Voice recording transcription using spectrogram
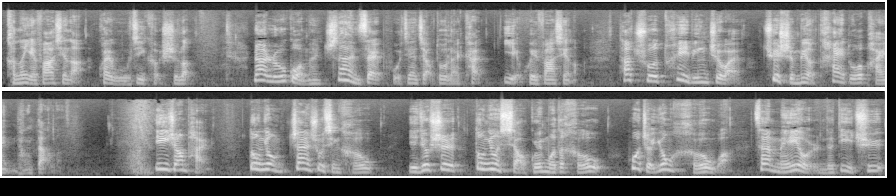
可能也发现了快无计可施了。那如果我们站在普京的角度来看，也会发现了，他除了退兵之外，确实没有太多牌能打了。第一张牌，动用战术型核武，也就是动用小规模的核武，或者用核武啊，在没有人的地区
